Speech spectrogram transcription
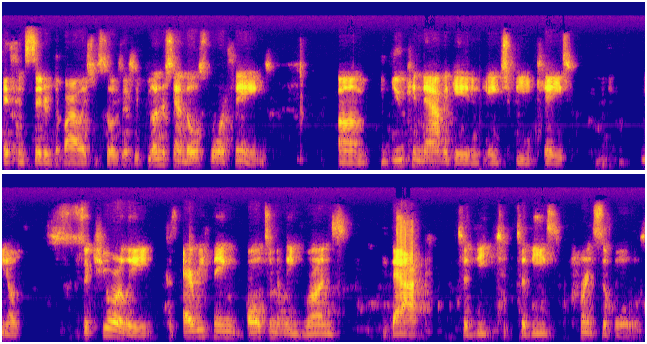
it's considered the violation still exists. If you understand those four things, um, you can navigate an HP case, you know, securely because everything ultimately runs back to, the, to, these principles.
